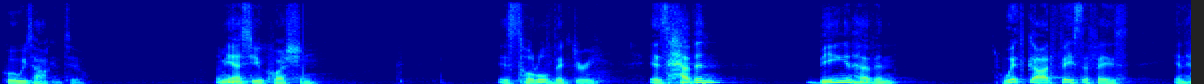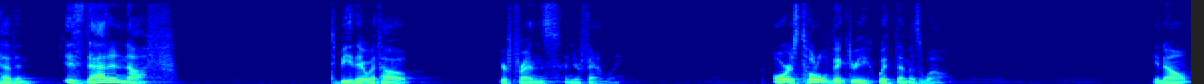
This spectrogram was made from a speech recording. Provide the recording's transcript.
Who are we talking to? Let me ask you a question Is total victory, is heaven, being in heaven with God face to face in heaven, is that enough to be there without your friends and your family? Or is total victory with them as well? you know,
